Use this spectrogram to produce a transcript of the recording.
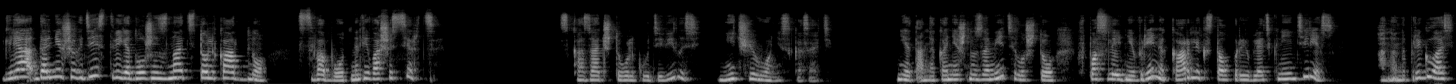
Для дальнейших действий я должен знать только одно – свободно ли ваше сердце. Сказать, что Ольга удивилась, ничего не сказать. Нет, она, конечно, заметила, что в последнее время карлик стал проявлять к ней интерес. Она напряглась,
